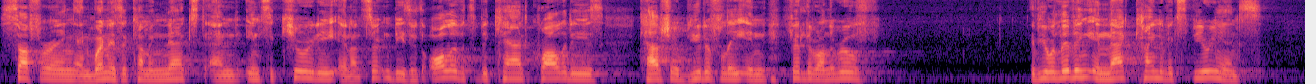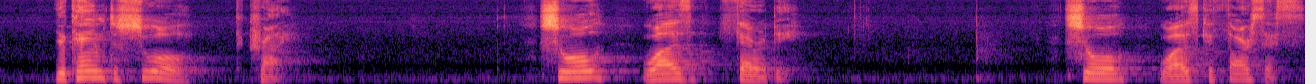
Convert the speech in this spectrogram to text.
suffering and when is it coming next, and insecurity and uncertainties, with all of its piquant qualities captured beautifully in Fiddler on the Roof. If you were living in that kind of experience, you came to shul cry. Shul was therapy. Shul was catharsis.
